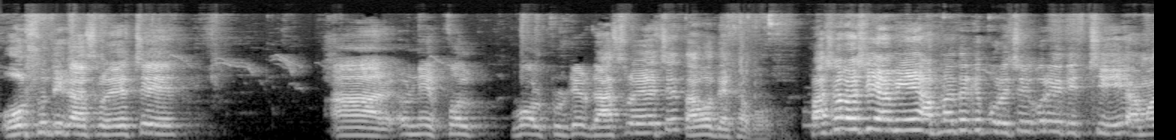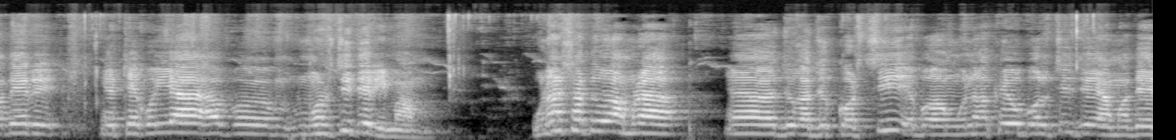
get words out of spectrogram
ঔষধি গাছ রয়েছে, আর অনেক ফল ফল ফ্রুটের গাছ রয়েছে, তাও দেখাবো। পাশাপাশি আমি আপনাদেরকে পরিচয় করিয়ে দিচ্ছি, আমাদের টেকইয়া মসজিদের ইমাম। ওনার সাথেও আমরা যোগাযোগ করছি এবং ওনাকেও বলছি যে আমাদের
